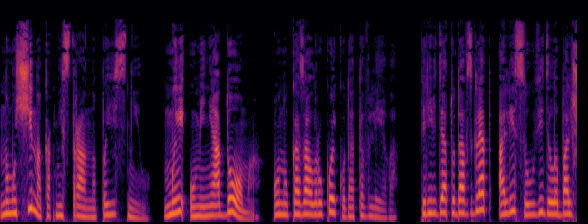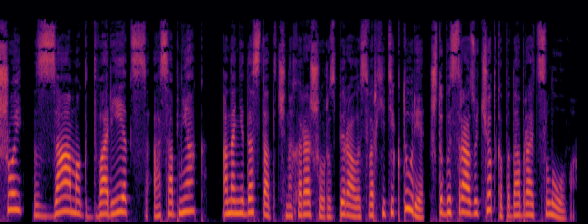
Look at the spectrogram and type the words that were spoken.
Но мужчина, как ни странно, пояснил. «Мы у меня дома». Он указал рукой куда-то влево. Переведя туда взгляд, Алиса увидела большой замок, дворец, особняк. Она недостаточно хорошо разбиралась в архитектуре, чтобы сразу четко подобрать слово.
